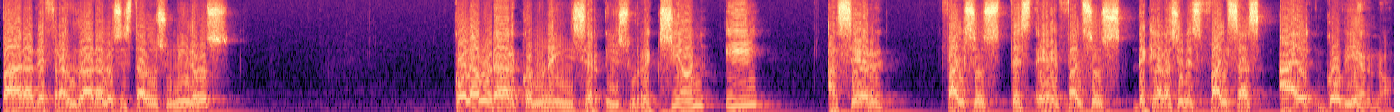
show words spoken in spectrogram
para defraudar a los Estados Unidos, colaborar con una insurrección y hacer falsos, eh, falsos declaraciones falsas al gobierno.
